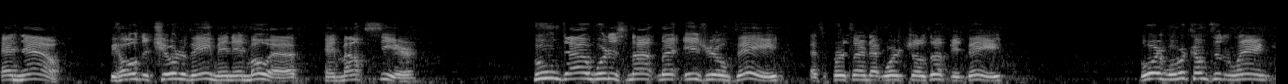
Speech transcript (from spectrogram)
And now, behold the children of Ammon and Moab and Mount Seir, whom thou wouldest not let Israel invade. That's the first time that word shows up, invade. Lord, when we're coming to the land,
